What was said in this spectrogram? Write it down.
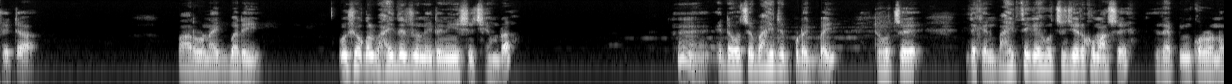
সেটা পারো না একবারেই। ওই সকল ভাইদের জন্য এটা নিয়ে এসেছি আমরা। হ্যাঁ এটা হচ্ছে বাহিরের প্রোডাক্ট ভাই। এটা হচ্ছে দেখেন, বাহির থেকে হচ্ছে যেরকম আসে র্যাপিং করানো।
